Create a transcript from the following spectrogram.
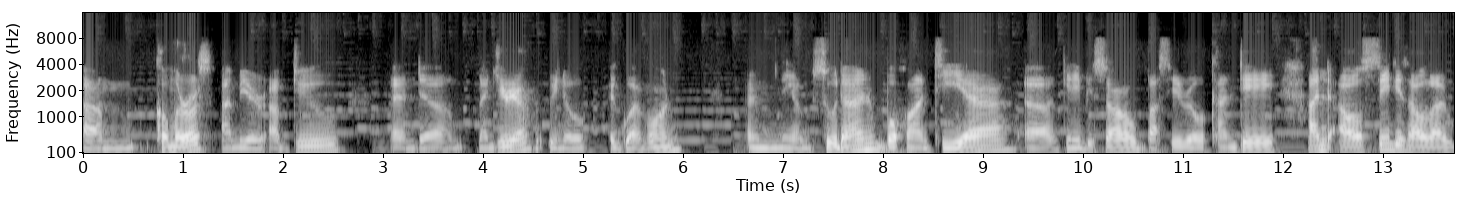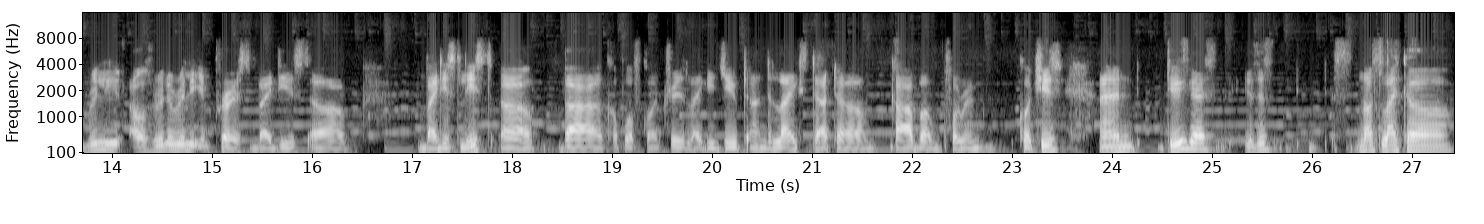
Um, Comoros, Amir Abdou. And um, Nigeria, we know Eguavoen. and you know, Sudan, Burhan Tia, uh, Guinea-Bissau, Baciro Candé, and I was saying this. I was really, I was really, really impressed by this, uh, by this list. Uh, by a couple of countries like Egypt and the likes that um, have um, foreign coaches. And do you guys? Is this not like a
